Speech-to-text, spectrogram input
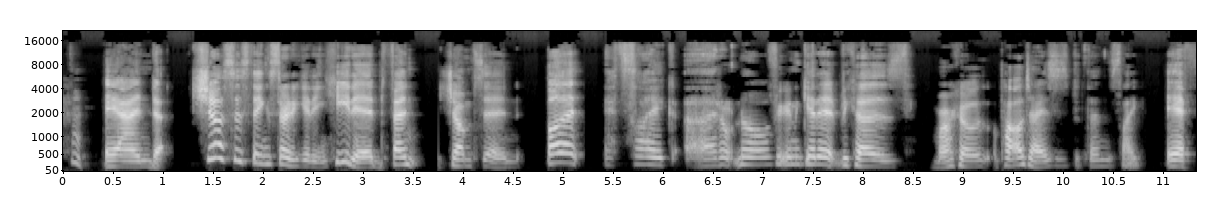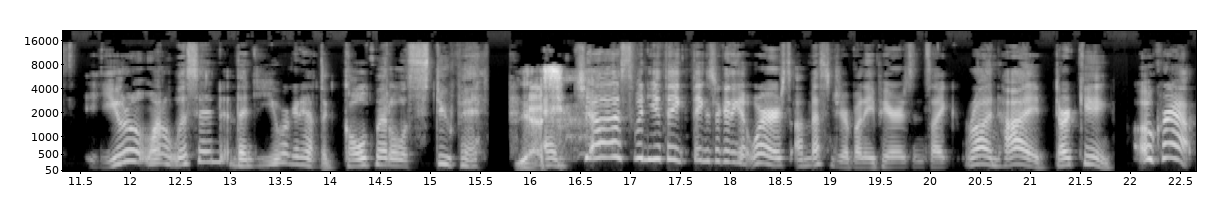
and just as things started getting heated, Fen jumps in. But it's like, I don't know if you're going to get it because Margo apologizes, but then it's like, if you don't want to listen, then you are going to have the gold medal of stupid. Yes. And just when you think things are going to get worse, a messenger bunny appears and it's like, run, hide, Dark King. Oh crap.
